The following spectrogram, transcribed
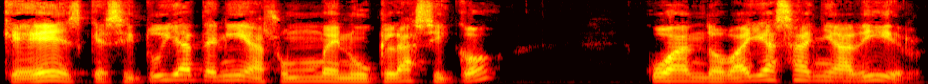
que es que si tú ya tenías un menú clásico, cuando vayas a añadir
